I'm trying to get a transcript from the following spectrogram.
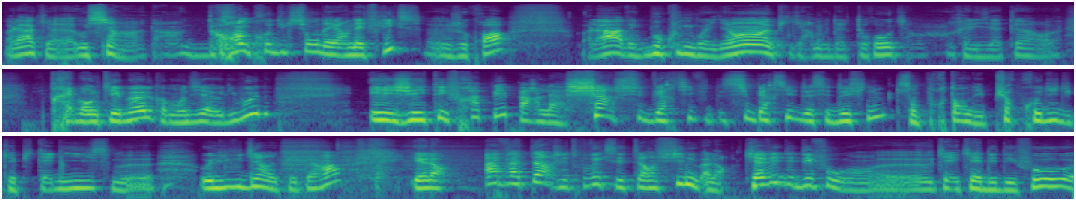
voilà, qui a aussi une grande production d'ailleurs Netflix, euh, je crois, voilà, avec beaucoup de moyens, et puis Guillermo del Toro, qui est un réalisateur euh, très bankable, comme on dit à Hollywood. Et j'ai été frappé par la charge subversive, de ces deux films, qui sont pourtant des purs produits du capitalisme euh, hollywoodien, etc. Et alors, Avatar, j'ai trouvé que c'était un film, alors qui avait des défauts, hein, qui, a, des défauts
